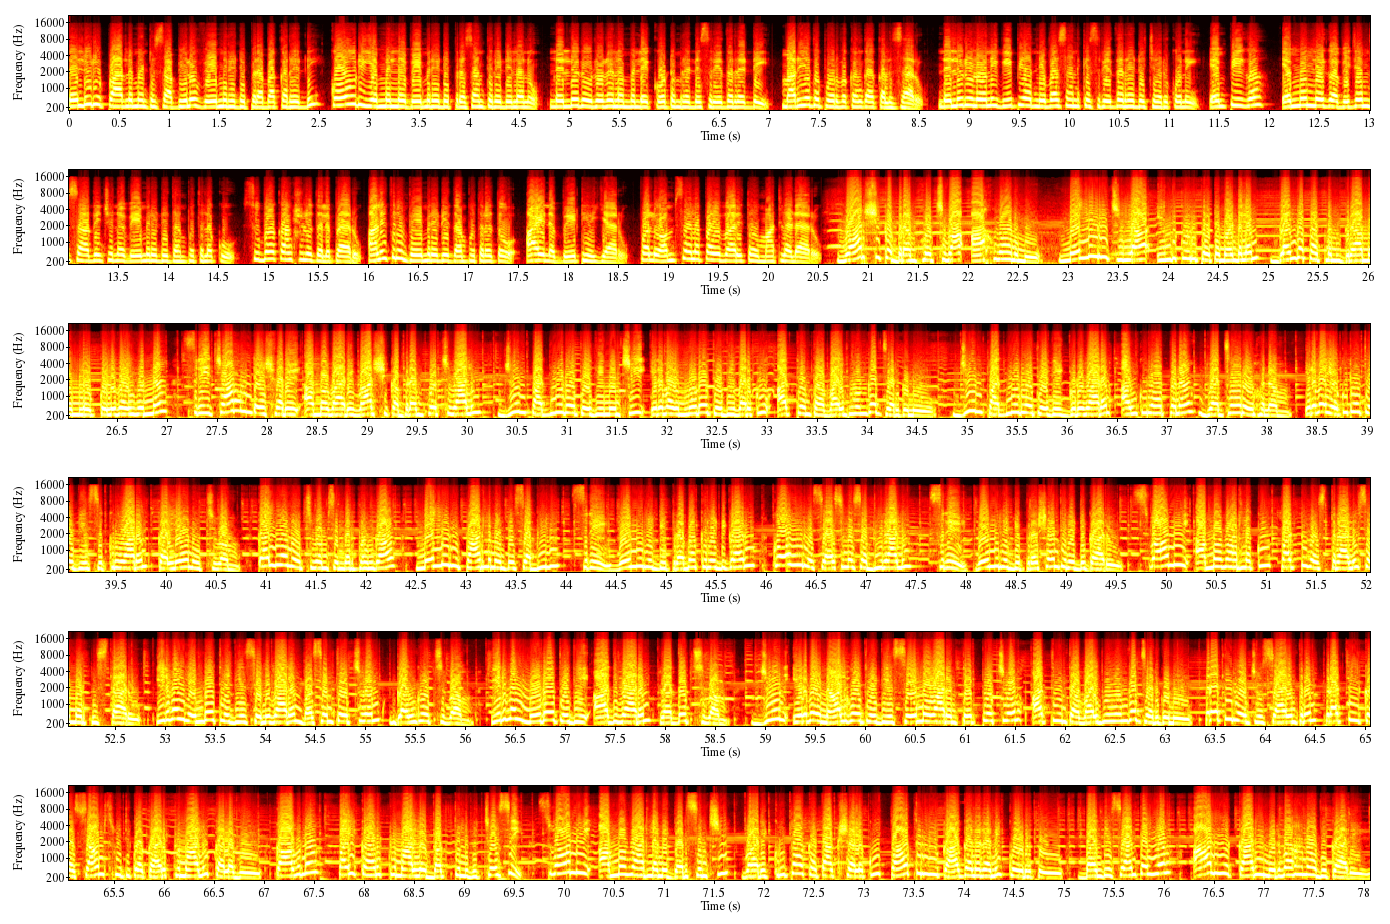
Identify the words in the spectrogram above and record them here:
Nellore parliament సభ్యులు Vemireddy Prabhakar Reddy Kovur MLA Vemireddy Prashanth రెడ్డిలను Nellore rural MLA Kotamreddy Sridhar Reddy మర్యాదపూర్వకంగా కలిశారు. నెల్లూరులోని వీపీఆర్ నివాసానికి శ్రీధర్ రెడ్డి చేరుకుని ఎంపీగా ఎమ్మెల్యేగా విజయం సాధించిన వేమిరెడ్డి దంపతులకు శుభాకాంక్షలు తెలిపారు. అనంతరం వేమిరెడ్డి దంపతులతో ఆయన భేటీ అయ్యారు. పలు అంశాలపై వారితో మాట్లాడారు. వార్షిక బ్రహ్మోత్సవ ఆహ్వానము నెల్లూరు జిల్లా ఇందుకూరుపేట మండలం గంగపట్నం గ్రామంలో కొలువై ఉన్న శ్రీ చాముండేశ్వరి అమ్మవారి వార్షిక బ్రహ్మోత్సవ బ్రహ్మోత్సవాలు జూన్ పదమూడో తేదీ నుంచి ఇరవై మూడో తేదీ వరకు అత్యంత వైభవంగా జరుగును. జూన్ పదమూడో తేదీ గురువారం అంకురార్పణ ధ్వజారోహణం. ఇరవై ఒకటో తేదీ శుక్రవారం కళ్యాణోత్సవం. కళ్యాణోత్సవం సందర్భంగా నెల్లూరు పార్లమెంటు సభ్యులు శ్రీ వేమిరెడ్డి ప్రభాకర్ రెడ్డి గారు కోవూరు శాసనసభ్యురాలు శ్రీ వేమిరెడ్డి ప్రశాంత్ రెడ్డి గారు స్వామి అమ్మవార్లకు పట్టు వస్త్రాలు సమర్పిస్తారు. ఇరవై రెండో తేదీ శనివారం వసంతోత్సవం గంగోత్సవం. ఇరవై మూడో తేదీ ఆదివారం రథోత్సవం. జూన్ ఇరవై నాలుగో తేదీ సోమవారం తెప్పోత్సవం అత్యంత వైభవంగా జరుగును. ప్రతిరోజు సాయంత్రం ప్రత్యేక సాంస్కృతిక కార్యక్రమాలు కలవు. కావున పై కార్యక్రమాల్లో భక్తులు విచ్చేసి స్వామి అమ్మవార్లను దర్శించి వారి కృపా కటాక్షాలకు పాత్రులు కాగలరని కోరుతూ. బండి శాంతయ్య ఆలయ కార్యనిర్వహణాధికారి.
